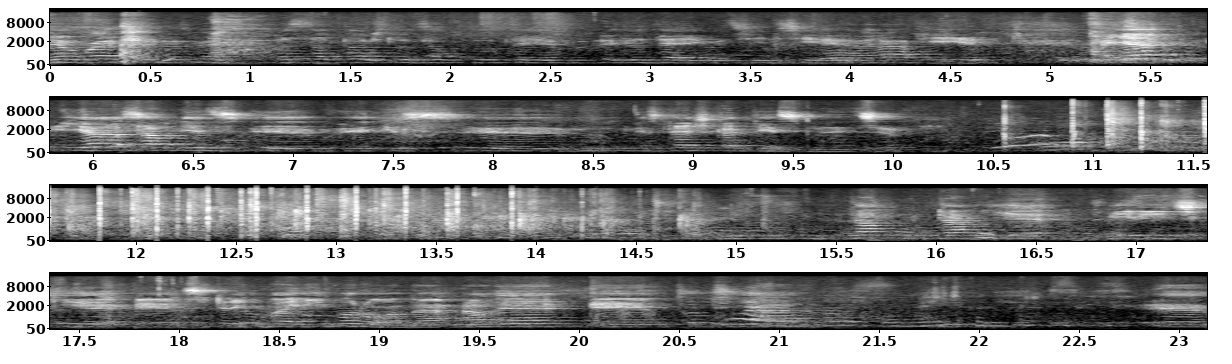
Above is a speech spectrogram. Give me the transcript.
Я бачу, ви остаточно заплутає людей у цій цій географії. А я, я сам із, із е, містечка Тисмениця. Там, є дві річки е, і Ворона, але е, тут я е,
